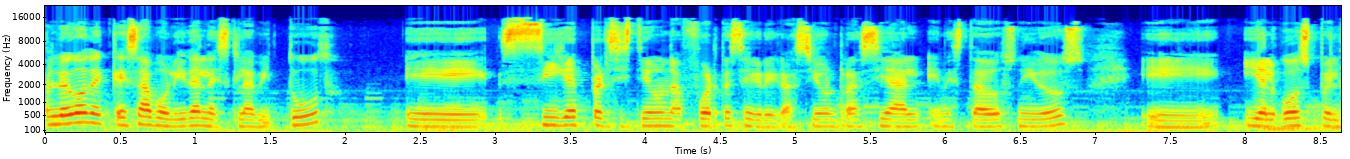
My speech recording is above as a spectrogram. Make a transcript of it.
luego de que es abolida la esclavitud, eh, sigue persistiendo una fuerte segregación racial en Estados Unidos y el gospel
